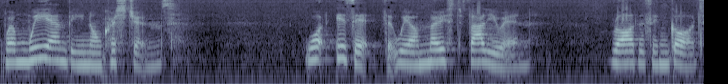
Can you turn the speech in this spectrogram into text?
when we envy non Christians, what is it that we are most valuing rather than God?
